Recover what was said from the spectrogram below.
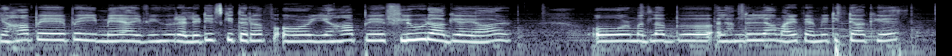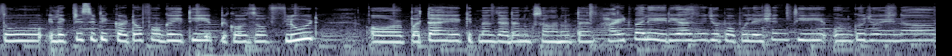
यहाँ पे भाई मैं आई हुई हूँ रिलेटिव्स की तरफ़ और यहाँ पे फ्लूड आ गया यार। और मतलब अल्हम्दुलिल्लाह हमारी फैमिली ठीक ठाक है। तो इलेक्ट्रिसिटी कट ऑफ़ हो गई थी बिकॉज़ ऑफ़ फ्लूड और पता है कितना ज़्यादा नुकसान होता है। हाइट वाले एरियाज़ में जो पॉपुलेशन थी, उनको जो है ना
